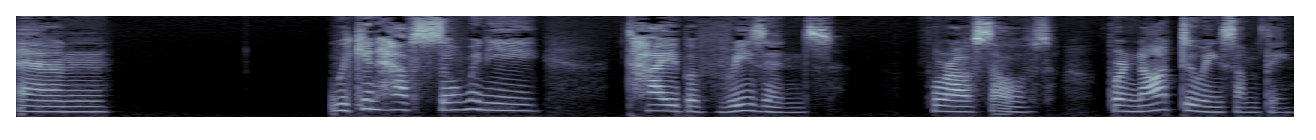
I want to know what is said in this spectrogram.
And we can have so many type of reasons for ourselves for not doing something.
